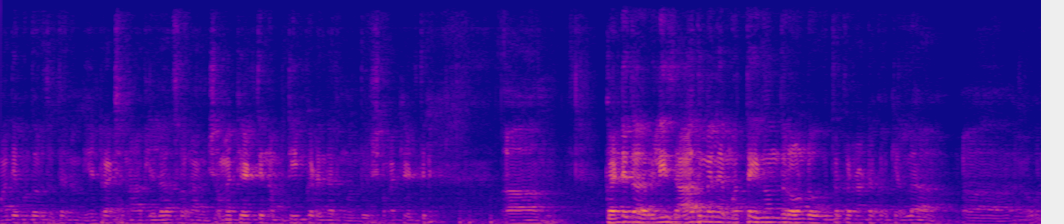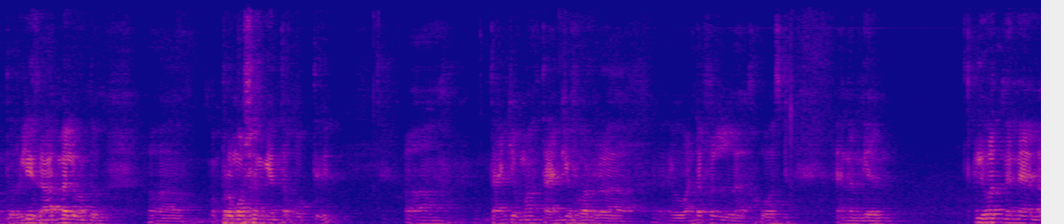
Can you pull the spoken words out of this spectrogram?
ಮಾಧ್ಯಮದವ್ರ ಜೊತೆ ನನಗೆ ಇಂಟ್ರಾಕ್ಷನ್ ಆಗಲಿಲ್ಲ. ಸೊ ನಾನು ಕ್ಷಮೆ ಕೇಳ್ತೀನಿ. ನಮ್ಮ ಟೀಮ್ ಕಡೆಯಿಂದ ನನಗೊಂದು ಕ್ಷಮೆ ಕೇಳ್ತೀನಿ. ಖಂಡಿತ ರಿಲೀಸ್ ಆದಮೇಲೆ ಮತ್ತೆ ಇನ್ನೊಂದು ರೌಂಡು ಉತ್ತರ ಕರ್ನಾಟಕಕ್ಕೆಲ್ಲ ಒಂದು ರಿಲೀಸ್ ಆದಮೇಲೆ ಒಂದು ಪ್ರಮೋಷನ್ಗೆ ಅಂತ ಹೋಗ್ತೀವಿ. ಥ್ಯಾಂಕ್ ಯು ಮಾ thank you for wonderful host ನನಗೆ ಇವತ್ತು ನಿನ್ನೆ ಎಲ್ಲ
